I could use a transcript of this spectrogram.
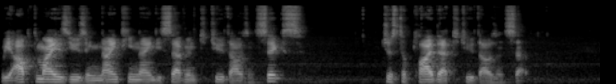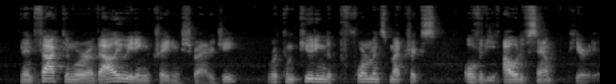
we optimized using 1997 to 2006, just apply that to 2007. And in fact, when we're evaluating a trading strategy, we're computing the performance metrics over the out of sample period.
